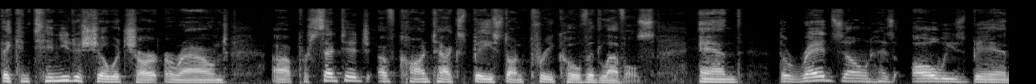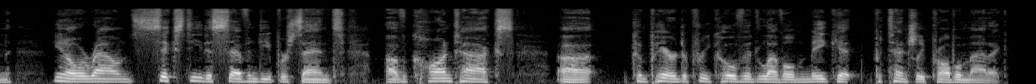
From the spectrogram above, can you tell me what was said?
They continue to show a chart around uh, percentage of contacts based on pre COVID levels. And the red zone has always been, you know, around 60 to 70% of contacts uh, compared to pre COVID level make it potentially problematic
